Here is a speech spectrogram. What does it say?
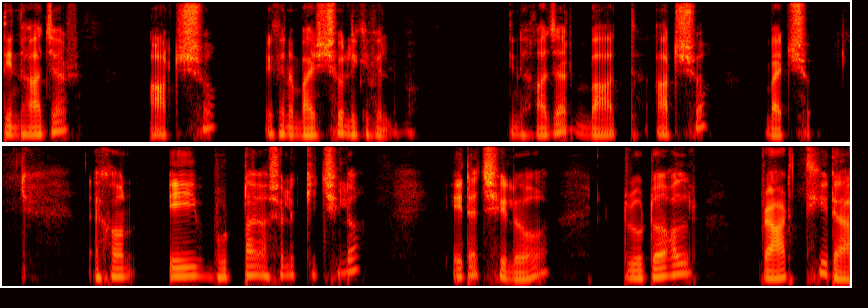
৩৮০০ এখানে বাইশশো লিখে ফেলব। ৩০০০ বাদ আটশো, বাইশশো এখন এই ভোটটা আসলে কি ছিল? এটা ছিল টোটাল প্রার্থীরা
